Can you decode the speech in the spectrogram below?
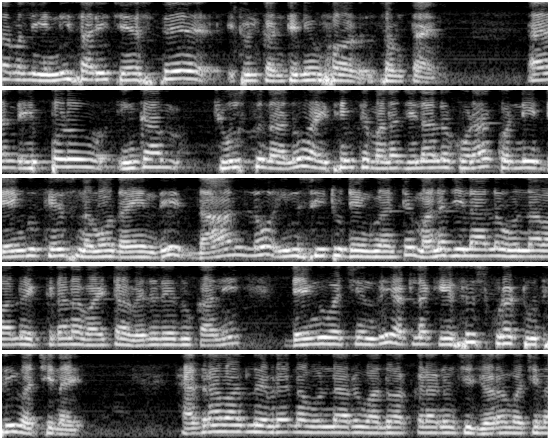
మళ్ళీ ఎన్నిసారి చేస్తే it will continue for some time and ఇప్పుడు ఇంకా చూస్తున్నాను. ఐ థింక్ మన జిల్లాలో కూడా కొన్ని డెంగ్యూ కేసు నమోదైంది. దానిలో ఇన్సిటు డెంగ్యూ అంటే మన జిల్లాలో ఉన్న వాళ్ళు ఎక్కడైనా బయట వెళ్ళలేదు కానీ డెంగ్యూ వచ్చింది. అట్లా కేసెస్ కూడా టూ త్రీ వచ్చినాయి. హైదరాబాద్లో ఎవరైనా ఉన్నారు వాళ్ళు అక్కడ నుంచి జ్వరం వచ్చిన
